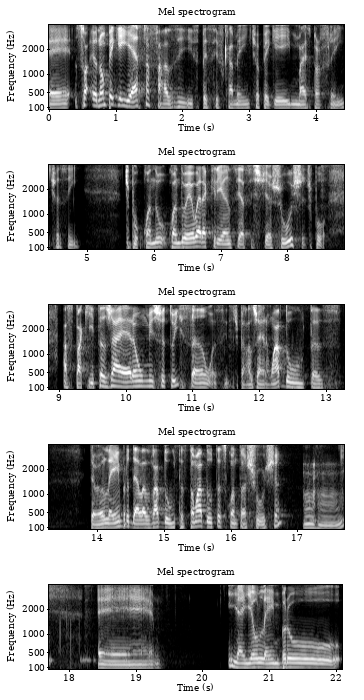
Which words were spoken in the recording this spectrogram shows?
É, só, eu não peguei essa fase especificamente, eu peguei mais pra frente, assim. Tipo, quando, quando eu era criança e assistia Xuxa, tipo, as Paquitas já eram uma instituição, assim, tipo, elas já eram adultas. Então eu lembro delas adultas, tão adultas quanto a Xuxa. É, E aí eu lembro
